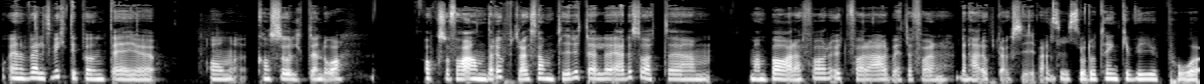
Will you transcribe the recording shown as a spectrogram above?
Och en väldigt viktig punkt är ju om konsulten då också får ha andra uppdrag samtidigt eller är det så att um, man bara får utföra arbete för den här uppdragsgivaren? Precis, och då tänker vi ju på,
